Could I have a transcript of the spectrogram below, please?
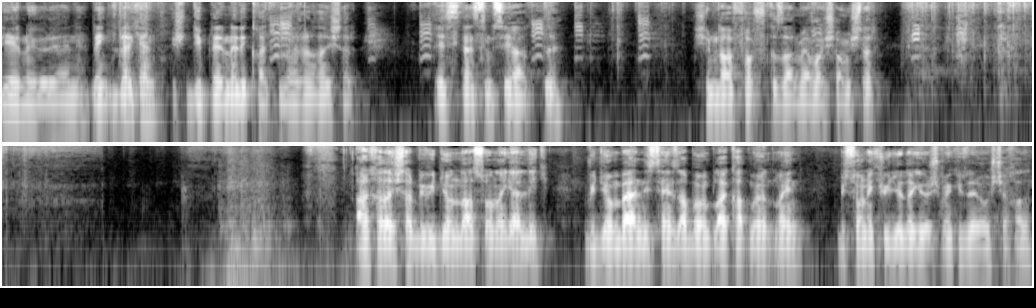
Diğerine göre yani. Renkli derken şu diplerine dikkat edin arkadaşlar. Eskiden simsiyahtı. Şimdi hafif hafif kızarmaya başlamışlar. Arkadaşlar bir videonun daha sonuna geldik. Videomu beğendiyseniz abone olup like atmayı unutmayın. Bir sonraki videoda görüşmek üzere. Hoşçakalın.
